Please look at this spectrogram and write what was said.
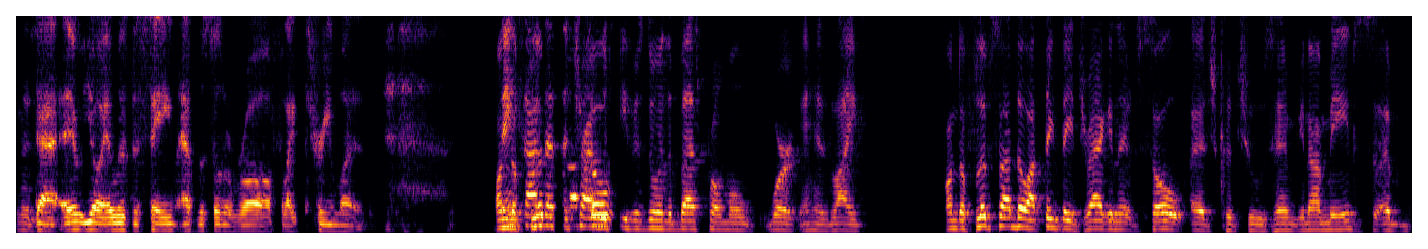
Listen. That it, yo, it was the same episode of Raw for like three months. On Thank God that the tribal chief is doing the best promo work in his life. On the flip side, though, I think they dragging it so Edge could choose him. You know what I mean? Because so, um,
